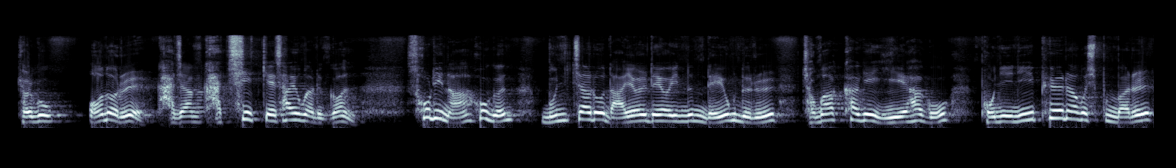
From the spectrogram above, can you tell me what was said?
결국 언어를 가장 가치 있게 사용하는 건 소리나 혹은 문자로 나열되어 있는 내용들을 정확하게 이해하고 본인이 표현하고 싶은 말을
